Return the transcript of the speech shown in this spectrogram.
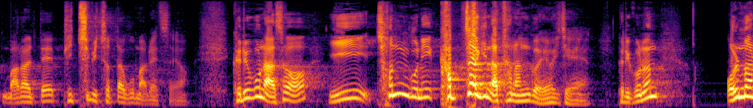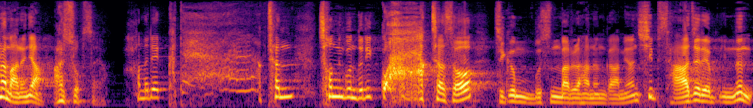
말할 때 빛이 비쳤다고 말했어요. 그리고 나서 이 천군이 갑자기 나타난 거예요, 이제. 그리고는 얼마나 많으냐 알 수 없어요. 하늘에 가득 찬 천군들이 꽉 차서 지금 무슨 말을 하는가 하면 14절에 있는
